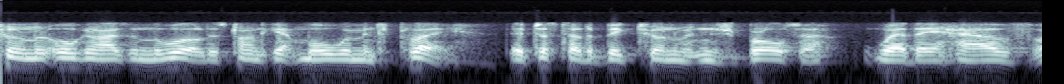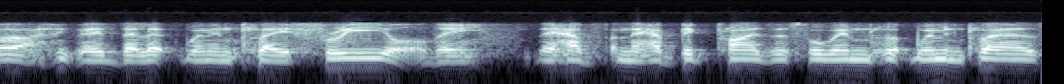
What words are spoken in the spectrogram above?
tournament organizer in the world is trying to get more women to play. They've just had a big tournament in Gibraltar where they have, uh, I think they, they let women play free, or they, they have, and they have big prizes for women women players.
